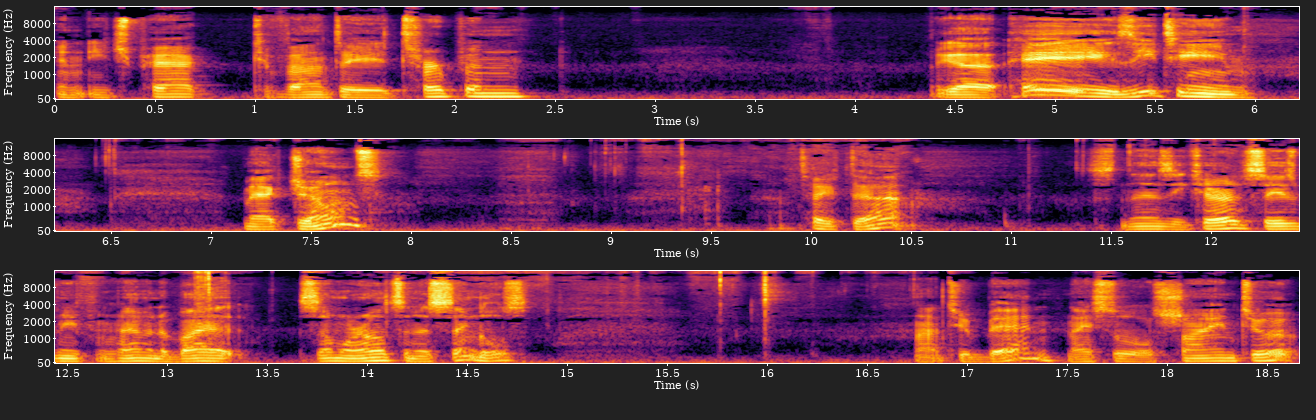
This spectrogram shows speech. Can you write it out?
in each pack. KaVontae Turpin. We got, hey, Z-Team. Mac Jones. I'll take that. Snazzy card. Saves me from having to buy it somewhere else in a singles. Not too bad. Nice little shine to it.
